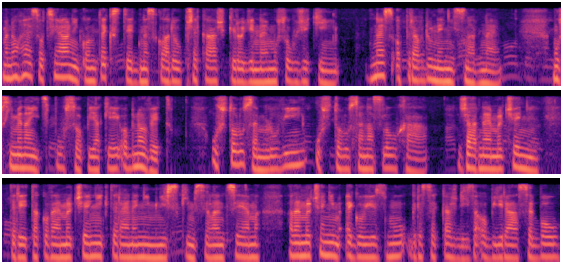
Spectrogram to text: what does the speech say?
Mnohé sociální kontexty dnes kladou překážky rodinnému soužití. Dnes opravdu není snadné. Musíme najít způsob, jak jej obnovit. U stolu se mluví, u stolu se naslouchá. Žádné mlčení, tedy takové mlčení, které není mnižským silenciem, ale mlčením egoismu, kde se každý zaobírá sebou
